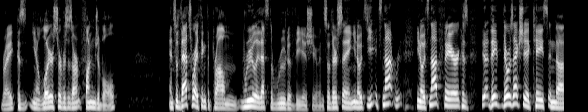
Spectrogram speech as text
right? Because you know lawyer services aren't fungible. And so that's where I think the problem really that's the root of the issue. And so they're saying, you know, it's it's not you know, it's not fair because they there was actually a case in uh,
